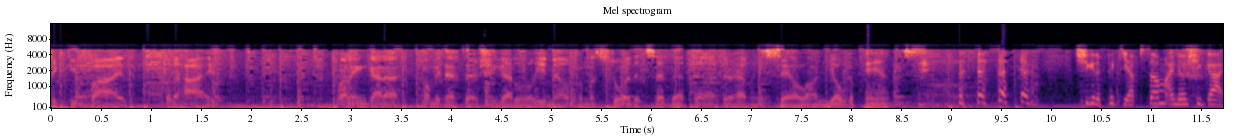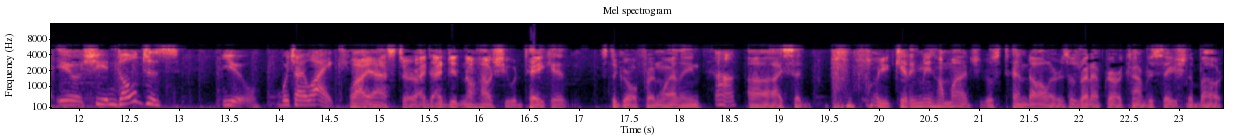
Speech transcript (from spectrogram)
65 for the high. Marlene got a, told me that uh, she got a little email from a store that said that uh, they're having a sale on yoga pants. She gonna pick you up some? I know she got you. She indulges you, which I like. Well, I asked her. I, I didn't know how she would take it. It's the girlfriend, Wileen. Uh-huh. Uh, I said, "Are you kidding me? How much?" She goes, ten dollars." It was right after our conversation about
